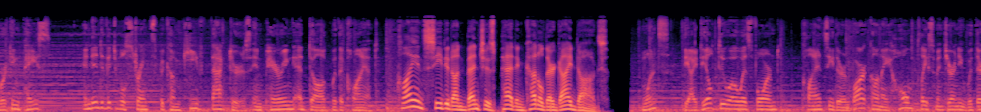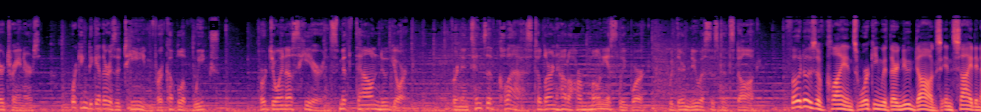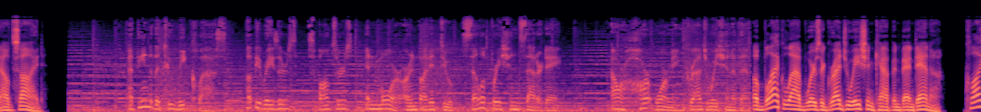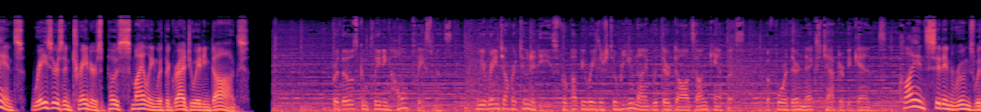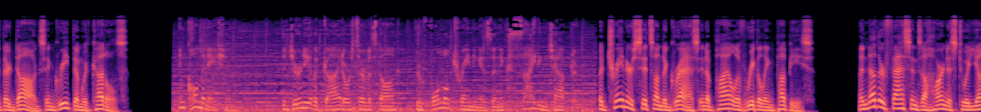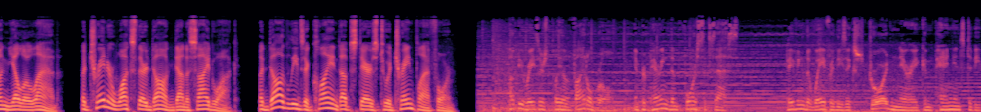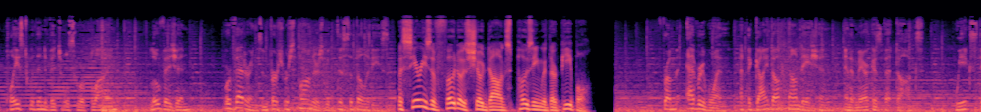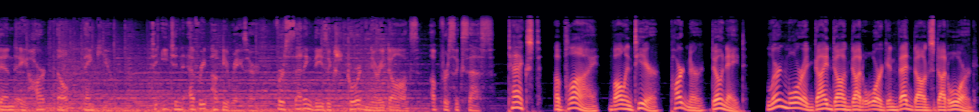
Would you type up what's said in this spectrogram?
working pace, and individual strengths become key factors in pairing a dog with a client. Clients seated on benches pet and cuddle their guide dogs. Once the ideal duo is formed, clients either embark on a home placement journey with their trainers, working together as a team for a couple of weeks, or join us here in Smithtown, New York, for an intensive class to learn how to harmoniously work with their new assistance dog. Photos of clients working with their new dogs inside and outside. At the end of the two week class, puppy raisers, sponsors, and more are invited to Celebration Saturday, our heartwarming graduation event. A black lab wears a graduation cap and bandana. Clients, raisers, and trainers pose smiling with the graduating dogs. For those completing home placements, we arrange opportunities for puppy raisers to reunite with their dogs on campus before their next chapter begins. Clients sit in rooms with their dogs and greet them with cuddles. In culmination, the journey of a guide or service dog through formal training is an exciting chapter. A trainer sits on the grass in a pile of wriggling puppies. Another fastens a harness to a young yellow lab. A trainer walks their dog down a sidewalk. A dog leads a client upstairs to a train platform. Puppy raisers play a vital role in preparing them for success, paving the way for these extraordinary companions to be placed with individuals who are blind, low vision, or veterans and first responders with disabilities. A series of photos show dogs posing with their people. From everyone at the Guide Dog Foundation and America's Vet Dogs, we extend a heartfelt thank you to each and every puppy raiser for setting these extraordinary dogs up for success. Text, apply, volunteer, partner, donate. Learn more at guidedog.org and vetdogs.org.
